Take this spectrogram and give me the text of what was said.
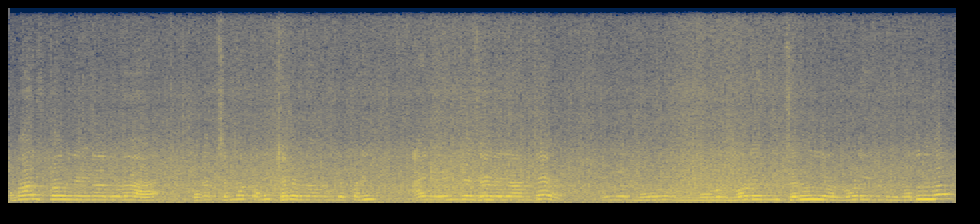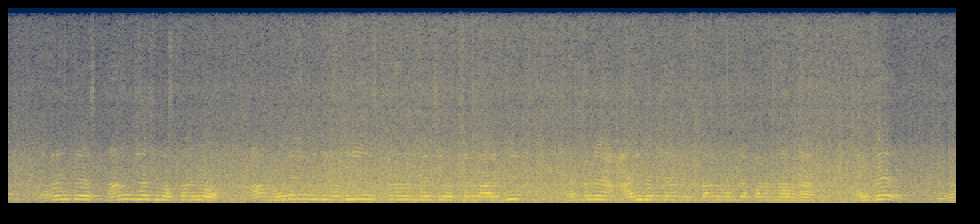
కుమారస్వామినైనా కూడా ఒక చిన్న పరీక్ష పెడదామని చెప్పని ఆయన ఏం చేశాడయ్యా అంటే మూడు మూడు నూట ఎనిమిది చెరువుల్లో నూట ఎనిమిది నదుల్లో ఎవరైతే స్నానం చేసి వస్తారో ఆ నూట ఎనిమిది నదులు స్నానం చేసి వచ్చిన వారికి వెంటనే ఆధిపత్యాన్ని ఇస్తాను అని చెప్పాలన్నారట అయితే నా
